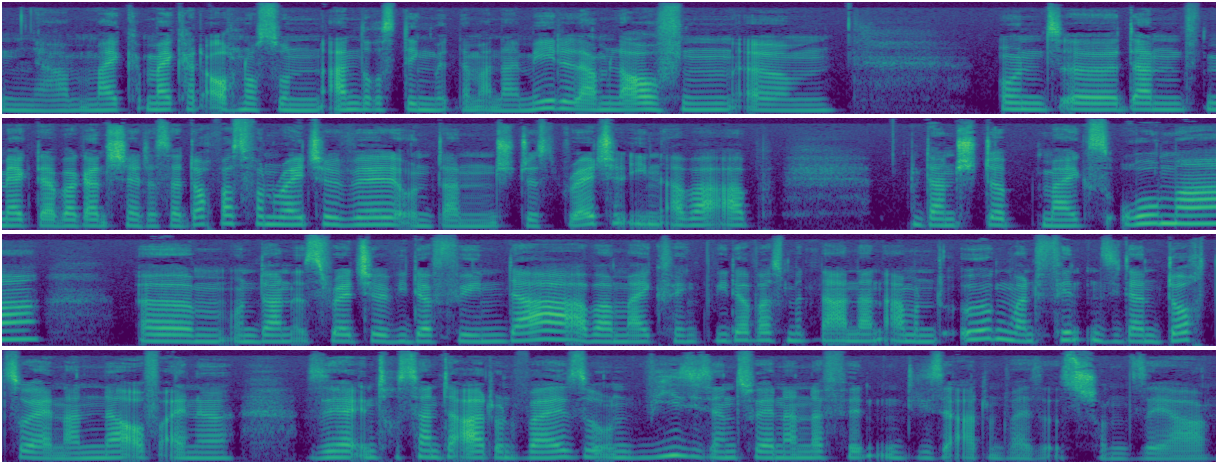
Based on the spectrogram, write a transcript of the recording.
ja, Mike, Mike hat auch noch so ein anderes Ding mit einem anderen Mädel am Laufen. Ähm, und äh, dann merkt er aber ganz schnell, dass er doch was von Rachel will und dann stößt Rachel ihn aber ab. Dann stirbt Mikes Oma ähm, und dann ist Rachel wieder für ihn da, aber Mike fängt wieder was mit einer anderen an und irgendwann finden sie dann doch zueinander auf eine sehr interessante Art und Weise und wie sie dann zueinander finden, diese Art und Weise ist schon sehr,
